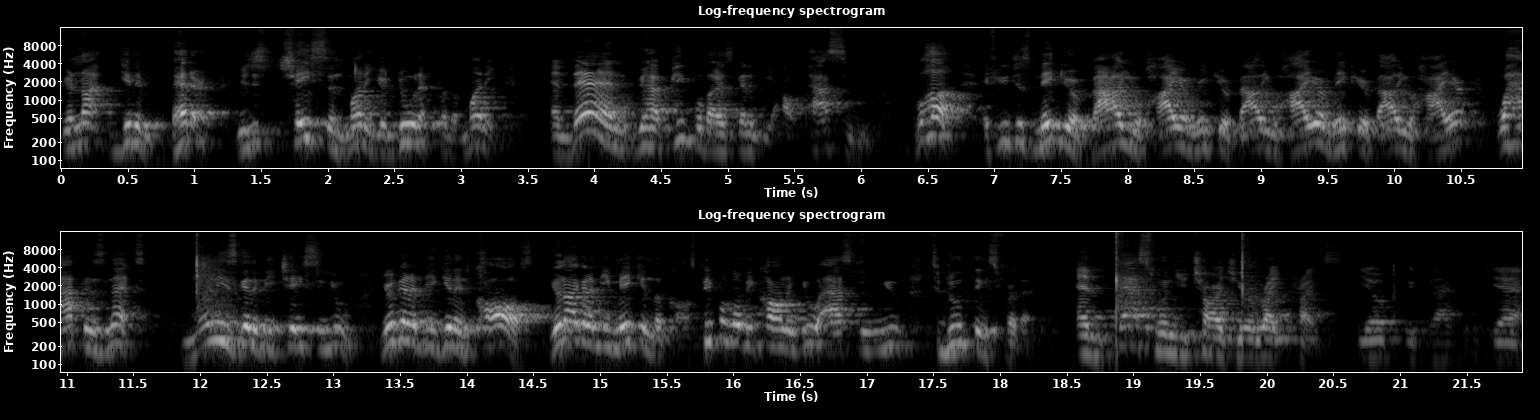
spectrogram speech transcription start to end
You're not getting better. You're just chasing money. You're doing it for the money. And then you have people that is gonna be outpassing you. But if you just make your value higher, make your value higher, make your value higher, what happens next? Money's gonna be chasing you. You're gonna be getting calls. You're not gonna be making the calls. People are gonna be calling you, asking you to do things for them. And that's when you charge your right price. Yep, exactly. Yeah,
